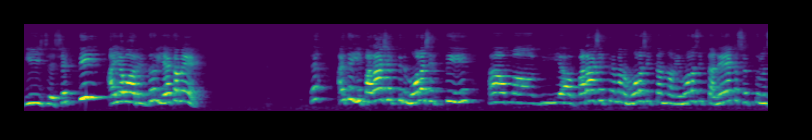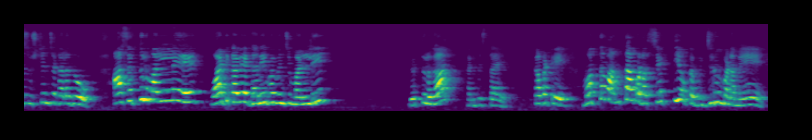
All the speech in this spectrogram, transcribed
ఈ శక్తి అయ్యవారు ఇద్దరు ఏకమే అయితే ఈ పరాశక్తిని మూలశక్తి పరాశక్తిని మన మూలశక్తి అంటున్నాం. ఈ మూలశక్తి అనేక శక్తులను సృష్టించగలదు. ఆ శక్తులు మళ్ళీ వాటికవే ఘనీభవించి మళ్ళీ వ్యక్తులుగా కనిపిస్తాయి. కాబట్టి మొత్తం అంతా కూడా శక్తి యొక్క విజృంభణమే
